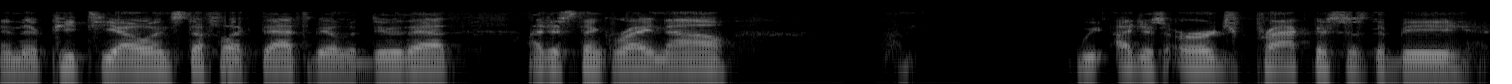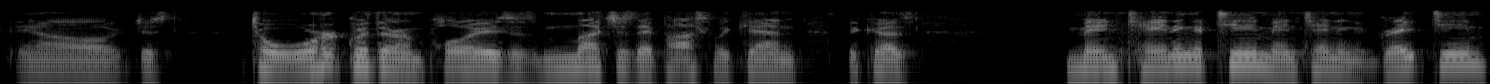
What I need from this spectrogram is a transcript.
in their pto and stuff like that to be able to do that. I just think right now we I just urge practices to be, you know, just to work with their employees as much as they possibly can because maintaining a team, maintaining a great team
